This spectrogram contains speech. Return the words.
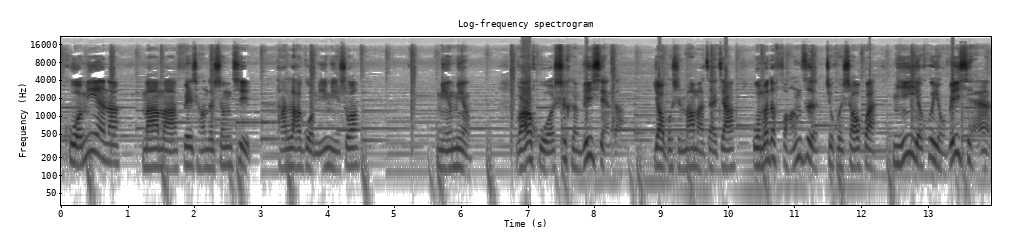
火灭了。妈妈非常的生气，她拉过明明说：“明明，玩火是很危险的，要不是妈妈在家，我们的房子就会烧坏，你也会有危险。”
